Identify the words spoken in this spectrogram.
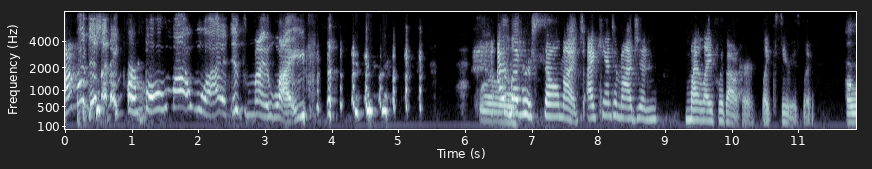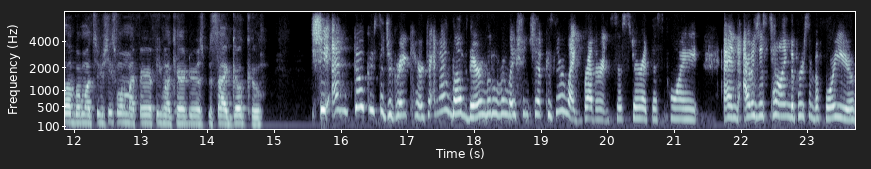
I'm auditioning for Bulma. What is my life? Wow. I love her so much. I can't imagine my life without her. Like seriously. I love Bulma too. She's one of my favorite female characters beside Goku. She and Goku's such a great character, and I love their little relationship because they're like brother and sister at this point. And I was just telling the person before you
